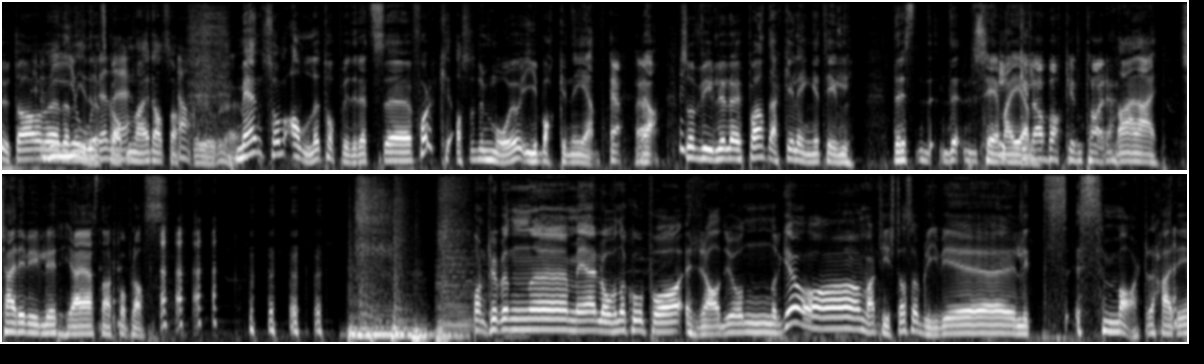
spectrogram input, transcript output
ut av Vi eh, den idrettsskaden her, altså. Ja. Det. Men som alle toppidrettsfolk, altså du må jo i bakken igjen. Ja, ja. Så Wyllerløypa, det er ikke lenge til. Dere, de, de, se meg Ikke la bakken ta deg. Nei, nei. Kjære Wyller, jeg er snart på plass. Morgenklubben eh, med Loven og Co. på Radio Norge. Og hver tirsdag så blir vi litt smartere her i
